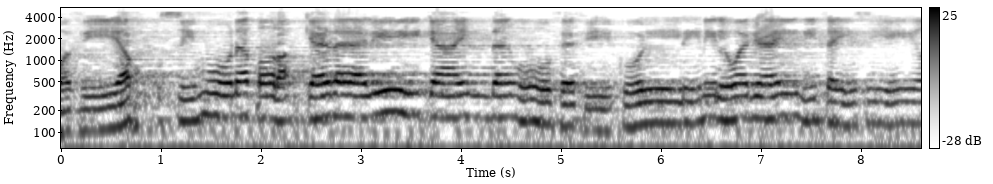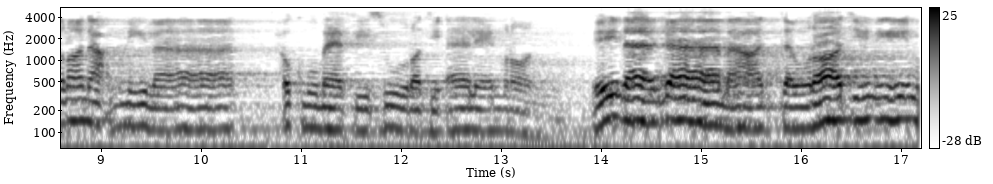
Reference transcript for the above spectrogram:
وفي يخصمون قرأ كذلك عنده. ففي كل الوجهين تيسيرا نعملا. حكم ما في سورة آل عمران. إذا جاء مع التوراة ميم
